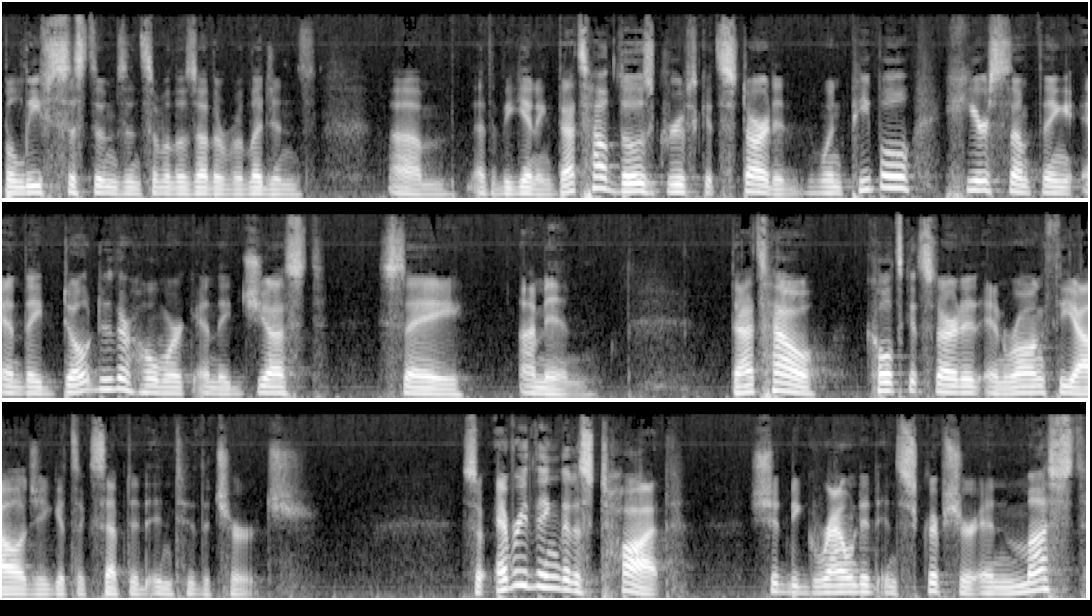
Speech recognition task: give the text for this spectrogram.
belief systems in some of those other religions um, at the beginning. That's how those groups get started. When people hear something and they don't do their homework and they just say, I'm in. That's how cults get started and wrong theology gets accepted into the church. So everything that is taught should be grounded in Scripture and must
